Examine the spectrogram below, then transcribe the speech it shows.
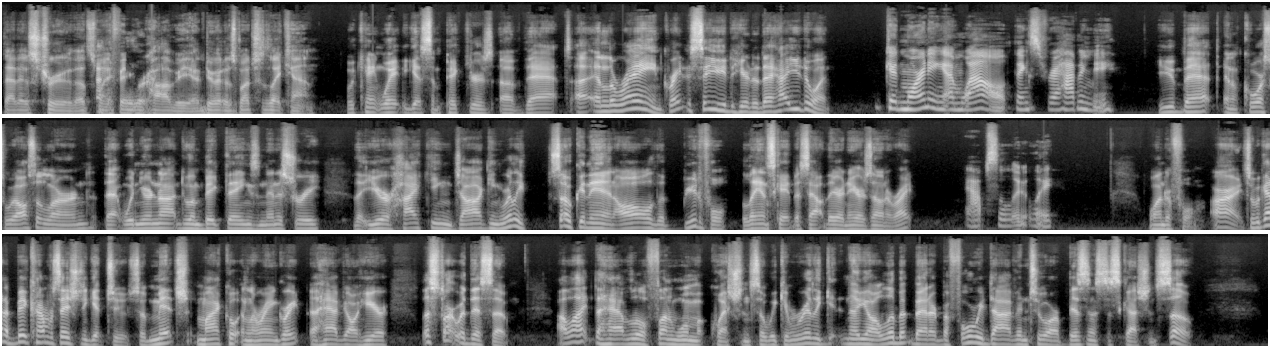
That is true. That's my favorite hobby. I do it as much as I can. We can't wait to get some pictures of that. Uh, and Lorraine, great to see you here today. How you doing? Good morning. I'm well. Thanks for having me. You bet. And of course, we also learned that when you're not doing big things in industry, that you're hiking, jogging, really soaking in all the beautiful landscape that's out there in Arizona, right? Absolutely. Wonderful. All right. So we got a big conversation to get to. So Mitch, Michael, and Lorraine, great to have y'all here. Let's start with this though. I like to have a little fun warm up questions so we can really get to know y'all a little bit better before we dive into our business discussion. So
